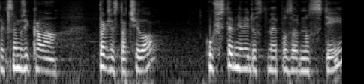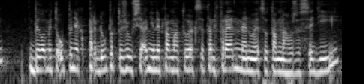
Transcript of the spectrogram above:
tak jsem říkala, takže stačilo, už jste měli dost mé pozornosti, bylo mi to úplně k prdu, protože už si ani nepamatuju, jak se ten frén jmenuje, co tam nahoře sedí.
